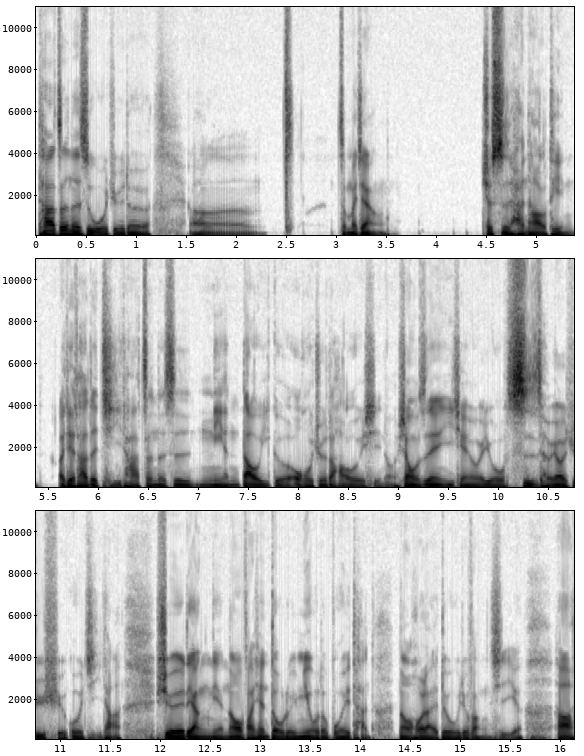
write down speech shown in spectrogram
他真的是我觉得，呃，怎么讲，就是很好听，而且他的吉他真的是黏到一个哦，我觉得好恶心哦。像我之前以前有有试着要去学过吉他，学了两年，然后发现哆来咪我都不会弹，然后后来对我就放弃了。好，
